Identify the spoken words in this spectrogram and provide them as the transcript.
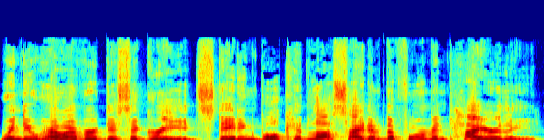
Windu, however, disagreed, stating Bulq had lost sight of the form entirely.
